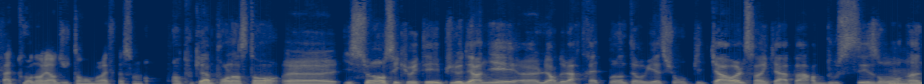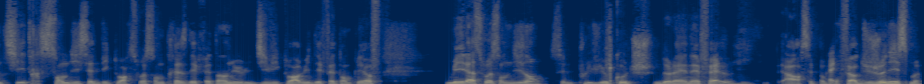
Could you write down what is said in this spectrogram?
pas trop Bon. dans l'air du temps. Bref, passons. En tout cas, pour l'instant, euh, il serait en sécurité. Et puis le dernier, l'heure de la retraite, pour l'interrogation, Pete Carroll, c'est un cas à part. 12 saisons, Mhm. un titre, 117 victoires, 73 défaites, un nul, 10 victoires, 8 défaites en playoff. Mais il a 70 ans. C'est le plus vieux coach de la NFL. Alors, c'est pas Ouais. pour faire du jeunisme.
